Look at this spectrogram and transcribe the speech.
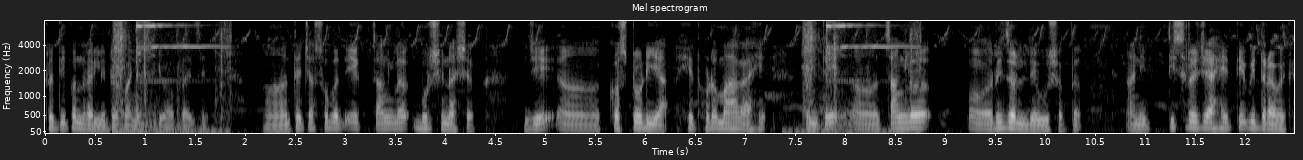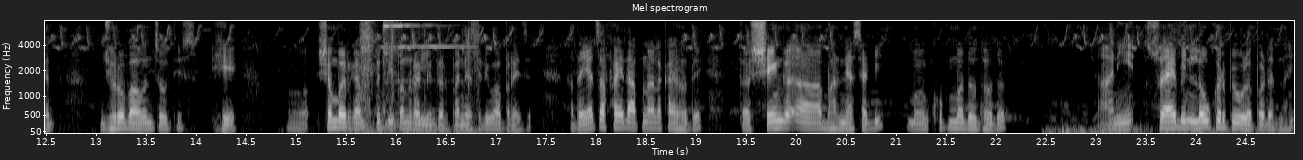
प्रति पंधरा लिटर पाण्यासाठी वापरायचे. त्याच्यासोबत एक चांगलं बुरशीनाशक जे कस्टोडिया हे थोडं महाग आहे पण ते चांगलं रिझल्ट देऊ शकतं. आणि तिसरं जे आहे ते विद्राव्य खत झिरो बावन्न चौतीस हे शंभर ग्रॅम प्रति पंधरा लिटर पाण्यासाठी वापरायचं. आता याचा फायदा आपणाला काय होते तर शेंग भरण्यासाठी खूप मदत होतं. आणि सोयाबीन लवकर पिवळं पडत नाही.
